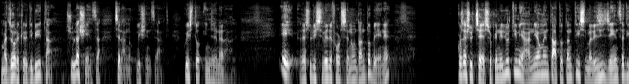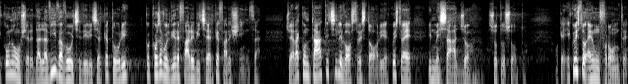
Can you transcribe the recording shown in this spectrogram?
maggiore credibilità sulla scienza ce l'hanno gli scienziati. Questo in generale. E adesso lì si vede forse non tanto bene, cos'è successo? Che negli ultimi anni è aumentato tantissimo l'esigenza di conoscere dalla viva voce dei ricercatori cosa vuol dire fare ricerca e fare scienza. Cioè raccontateci le vostre storie, questo è il messaggio sotto sotto. Okay? E questo è un fronte.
